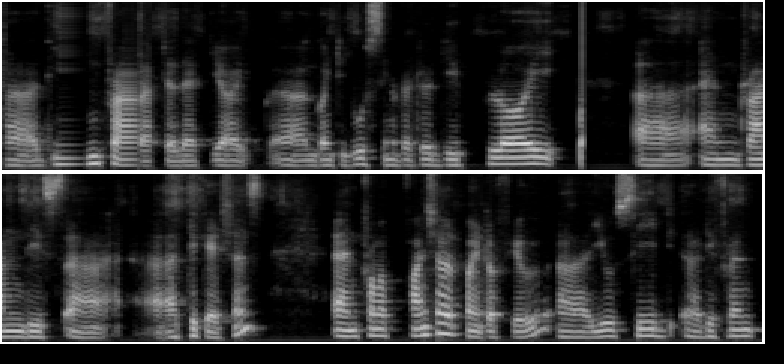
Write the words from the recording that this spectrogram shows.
Uh, the infrastructure that you're uh, going to use in order to deploy uh, and run these uh, applications. And from a functional point of view, uh, you see different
